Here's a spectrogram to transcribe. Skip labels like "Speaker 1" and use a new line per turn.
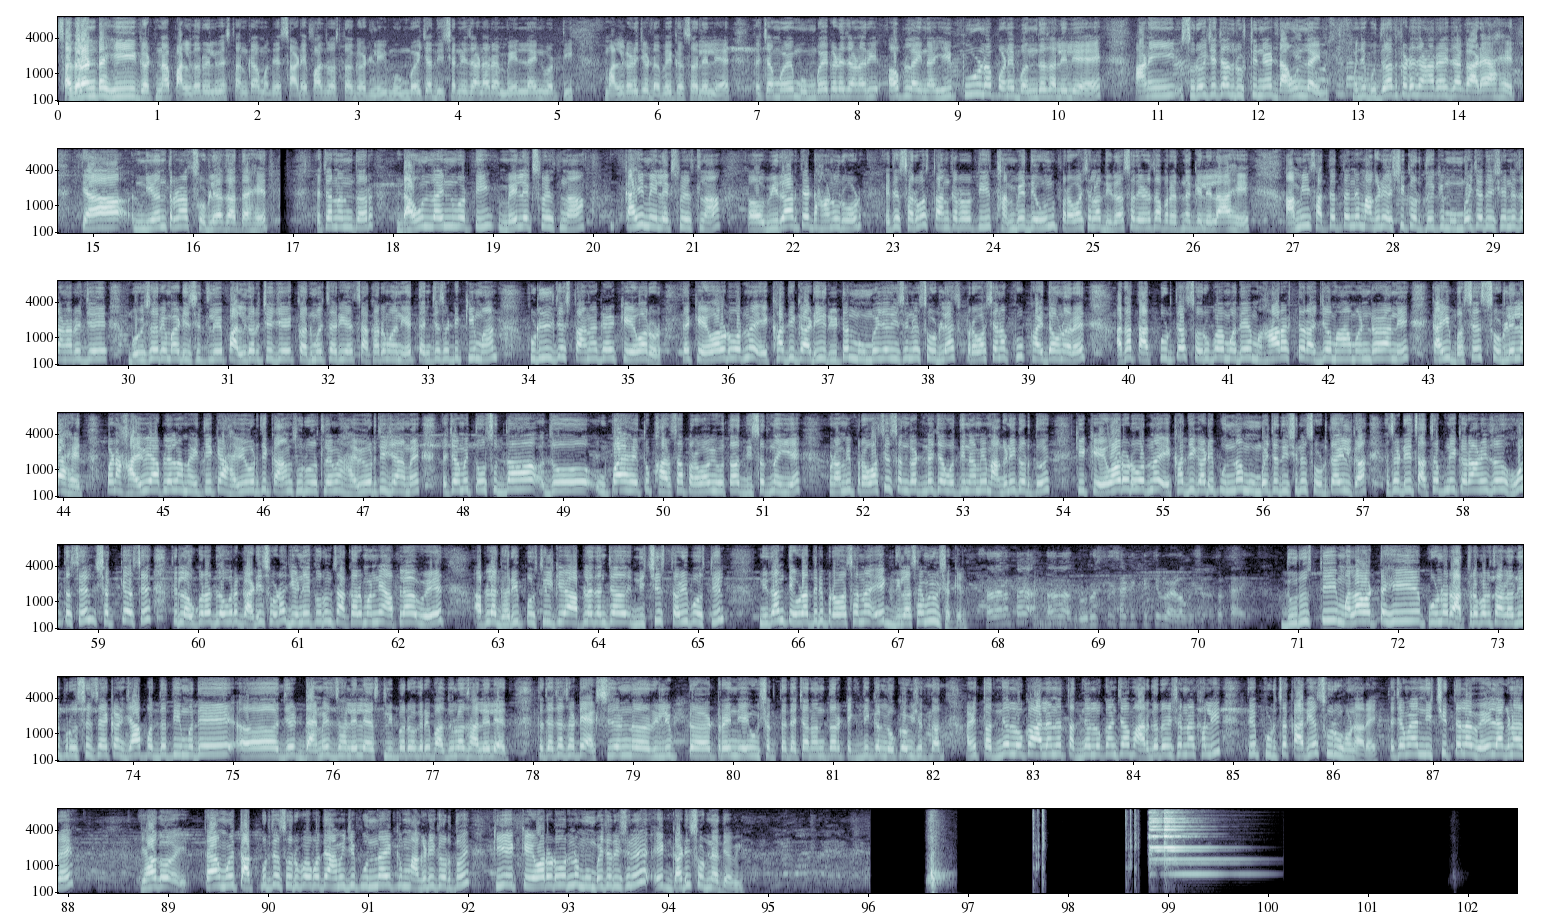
साधारणतः ही घटना पालघर रेल्वे स्थानकामध्ये साडेपाच वाजता घडली. मुंबईच्या दिशेने जाणाऱ्या मेन लाईनवरती मालगाडीचे डबे घसरलेले आहेत. त्याच्यामुळे मुंबईकडे जाणारी अप लाईन ही पूर्णपणे बंद झालेली आहे. आणि सुरक्षेच्या दृष्टीने डाऊन लाईन म्हणजे गुजरातकडे जाणाऱ्या ज्या गाड्या आहेत त्या नियंत्रणात सोडल्या जात आहेत. त्याच्यानंतर डाऊन लाईनवरती मेल एक्सप्रेसना काही मेल एक्सप्रेसला विरार ते डहाणू रोड येथे सर्व स्थानकावरती थांबे देऊन प्रवाशाला दिलासा देण्याचा प्रयत्न केलेला आहे. आम्ही सातत्याने मागणी अशी करतो की मुंबईच्या दिशेने जाणारे जे बोईसर एम आय डी सीतले पालघरचे जे कर्मचारी आहेत चाकरमानी आहेत त्यांच्यासाठी किमान पुढील जे स्थानक आहे केवा रोड. त्या केवा रोडवरनं एखादी गाडी रिटर्न मुंबईच्या दिशेने सोडल्यास प्रवाशांना खूप फायदा होणार आहेत आता तात्पुरत्या स्वरूपामध्ये महाराष्ट्र राज्य महामंडळाने काही बसेस सोडलेल्या आहेत. पण हायवे आपल्याला माहिती आहे की हायवेवरती काम सुरू असल्यामुळे हायवेवरती जाम आहे. त्याच्यामुळे तो सुद्धा जो उपाय आहे तो फारसा प्रभावी होता दिसत नाही आहे पण आम्ही प्रवासी संघटनेच्या वतीने आम्ही मागणी करतोय की केवा रोडवरनं एखादी गाडी पुन्हा मुंबईच्या दिशेने सोडता येईल का? यासाठी चाचपणी करा आणि जर होत असेल शक्य असेल तर लवकरात लवकर गाडी सोडा जेणेकरून चाकरमान्य आपल्या वेळेत आपल्या घरी पोहोचतील किंवा आपल्या त्यांच्या निश्चित स्थळी पोहोचतील. निदान तेवढा तरी प्रवाशांना एक दिलासा मिळू शकेल.
साधारणतः दुरुस्तीसाठी किती वेळ लागू शकतो? काय?
दुरुस्ती मला वाटतं ही पूर्ण रात्रभर चालणारी प्रोसेस आहे. कारण ज्या पद्धतीमध्ये जे डॅमेज झालेले आहेत स्लीपर वगैरे बाजूला झालेले आहेत तर त्याच्यासाठी ॲक्सिडेंट रिलीफ ट्रेन येऊ शकतं. त्याच्यानंतर टेक्निकल लोक येऊ शकतात. आणि तज्ज्ञ लोक आल्यानंतर तज्ज्ञ लोकांच्या मार्गदर्शनाखाली ते पुढचं कार्य सुरू होणार आहे. त्याच्यामुळे निश्चित त्याला वेळ लागणार आहे. ह्या ग त्यामुळे तात्पुरत्या स्वरूपामध्ये आम्ही जी पुन्हा एक मागणी करतो आहे की एक केवा रोडवरनं मुंबईच्या दिशेने एक गाडी सोडण्यात यावी.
